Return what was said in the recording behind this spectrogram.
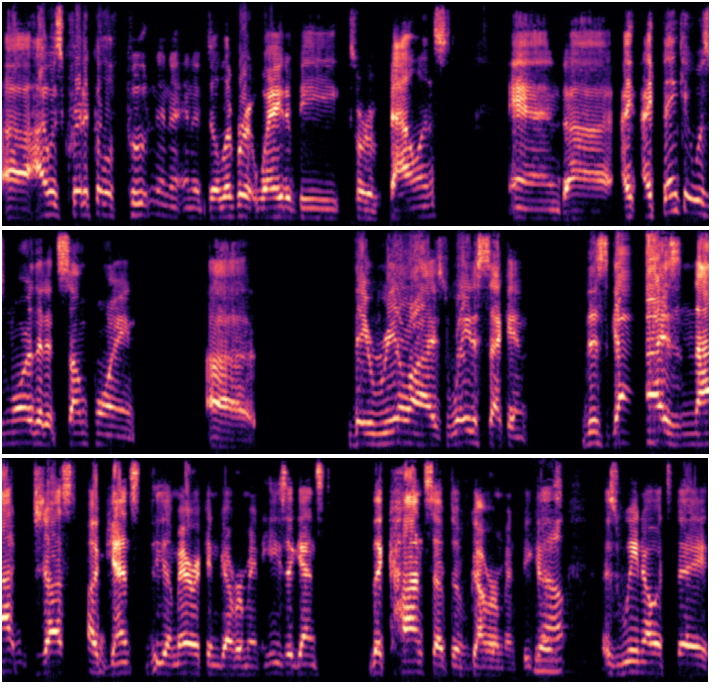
uh, I was critical of Putin in a, in a deliberate way to be sort of balanced. And uh, I, I think it was more that at some point uh, they realized, wait a second, this guy is not just against the American government; he's against the concept of government. Because, Yeah. as we know it today,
